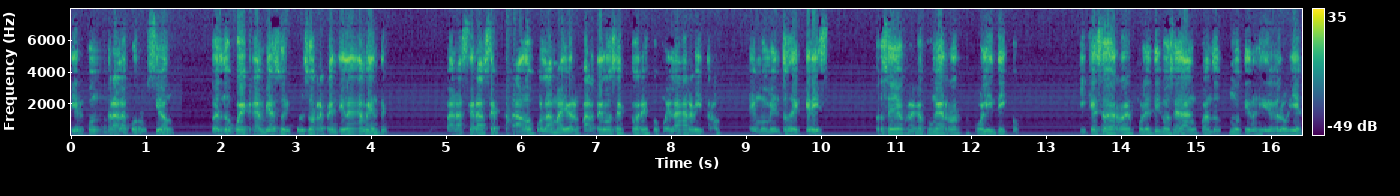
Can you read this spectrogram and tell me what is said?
ir contra la corrupción. Entonces no puede cambiar su discurso repentinamente para ser aceptado por la mayor parte de los sectores como el árbitro en momentos de crisis. Entonces yo creo que fue un error político y que esos errores políticos se dan cuando tú no tienes ideología.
